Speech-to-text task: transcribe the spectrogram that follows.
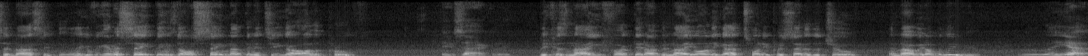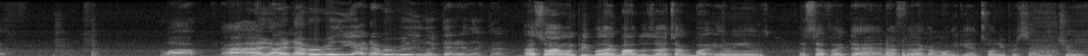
to not say things. Like if you're gonna say things, don't say nothing until you got all the proof. Exactly. Because now you fucked it up, and now you only got twenty percent of the truth, and now we don't believe you. Uh, Yeah. Wow. I, I I never really I never really looked at it like that. That's why when people like Bob Lazar talk about aliens and stuff like that, and I feel like I'm only getting twenty percent of the truth.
